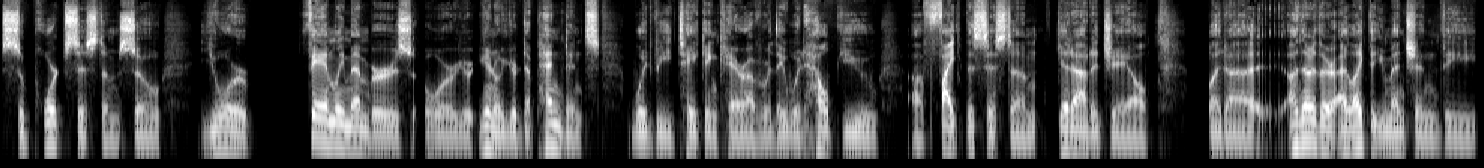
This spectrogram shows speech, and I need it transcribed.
support system. So your family members or your you know your dependents would be taken care of or they would help you uh, fight the system get out of jail. But uh, another i like that you mentioned the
